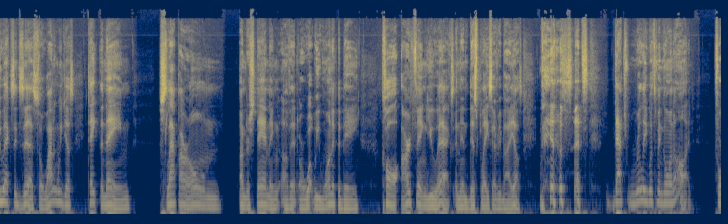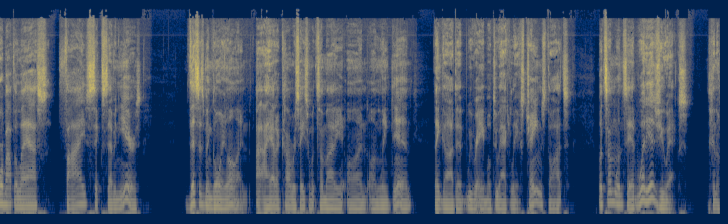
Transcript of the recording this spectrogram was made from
UX exists. So why don't we just take the name slap our own understanding of it or what we want it to be, call our thing UX, and then displace everybody else. that's that's really what's been going on for about the last five, six, seven years. This has been going on. I, I had a conversation with somebody on on LinkedIn. Thank God that we were able to actually exchange thoughts. But someone said, "What is UX?" And I'm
